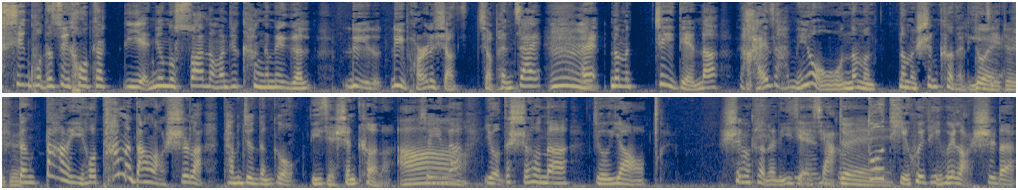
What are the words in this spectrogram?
辛苦的最后，他眼睛都酸了，完就看看那个绿绿盆的小小盆栽，嗯。哎，那么这一点呢，孩子还没有那么那么深刻的理解，对对对。等大了以后，他们当老师了，他们就能够理解深刻了。啊。所以呢，有的时候呢，就要。深刻的理解一下，对多体会体会老师的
